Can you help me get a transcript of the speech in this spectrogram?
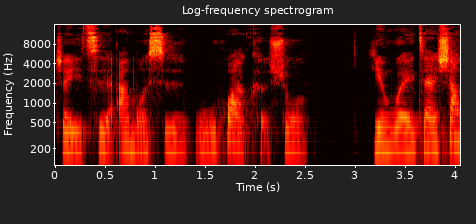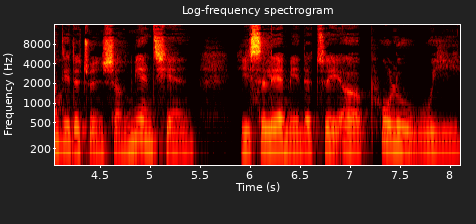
这一次，阿摩斯无话可说，因为在上帝的准绳面前，以色列民的罪恶暴露无遗，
